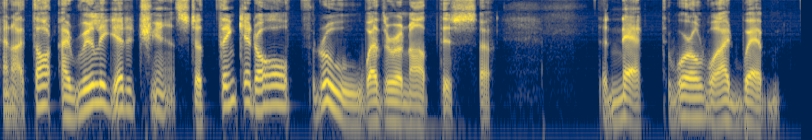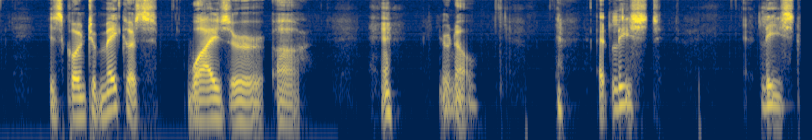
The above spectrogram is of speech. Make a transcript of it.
And I thought I'd really get a chance to think it all through whether or not this, uh, the net, the World Wide Web, is going to make us wiser, uh, you know, at least, at least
